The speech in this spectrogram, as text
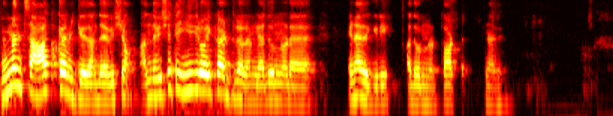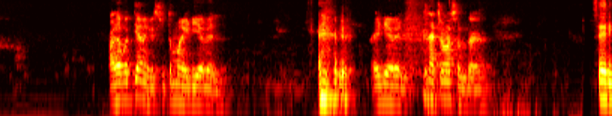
விமன்ஸ் ஆக்கிரமிக்கிறது. அந்த விஷயம் அந்த விஷயத்தை ஹீரோயிக்கா எடுத்துட்டு வராங்களே அது உன்னோட என்னது கிரி? அது உன்னோட தாட் என்னது? அத பத்தி எனக்கு சுத்தமா ஐடியாவே இல்ல. ஐடியாவே இல்ல. நிஜமா சொல்றேன். சரி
